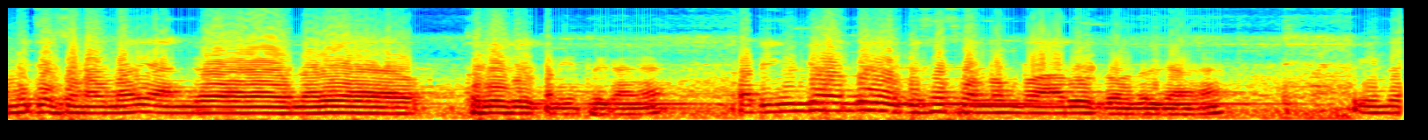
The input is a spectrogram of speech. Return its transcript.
அமைச்சர் சொன்ன மாதிரி அங்கே நிறைய தொழில்கள் பண்ணிட்டு இருக்காங்க பட் இங்கே வந்து ஒரு பிஸ்னஸ் பண்ணணுன்ற ஆர்வத்தில் வந்திருக்காங்க. இந்த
